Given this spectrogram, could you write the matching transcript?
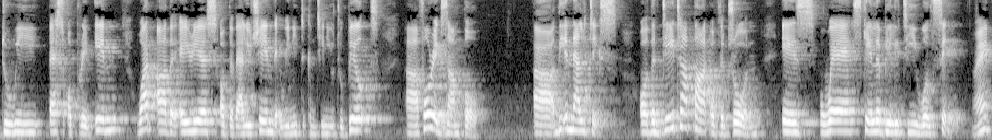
do we best operate in? What are the areas of the value chain that we need to continue to build? Uh, for example, uh, the analytics or the data part of the drone is where scalability will sit right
